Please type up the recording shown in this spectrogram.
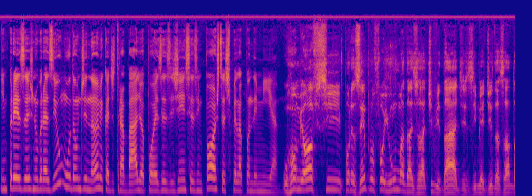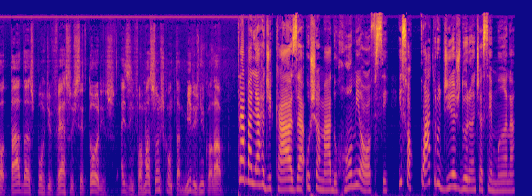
Empresas no Brasil mudam dinâmica de trabalho após exigências impostas pela pandemia. O home office, por exemplo, foi uma das atividades e medidas adotadas por diversos setores. As informações com Tamires Nicolau. Trabalhar de casa, o chamado home office, e só quatro dias durante a semana,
